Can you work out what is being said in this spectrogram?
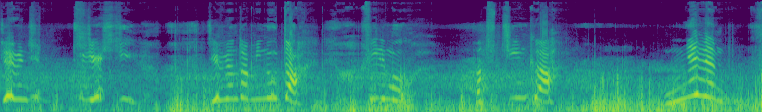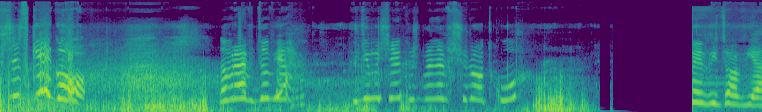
9.30. 9 minuta filmu, odcinka. Nie wiem, wszystkiego. Dobra, widzowie, widzimy się jak już będę w środku. Widzowie,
